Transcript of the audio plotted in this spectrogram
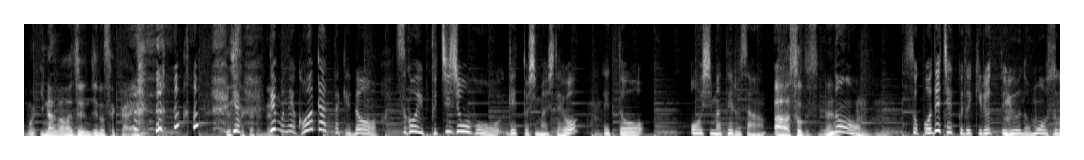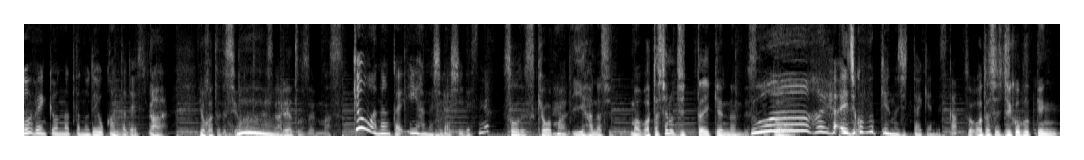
もう稲川淳二の世界 でしたからね。でもね怖かったけどすごいプチ情報をゲットしましたよ。うん。えっと大島てるさん。ああそうですね。のうんうん。そこでチェックできるっていうのもすごい勉強になったのでよかったです。あよかったですよかったです、うんありがとうございます今日はなんかいい話らしいですね。そうです今日はまあはいいますまあ私の実体験なんですけうどはいはいえ自己物件の実体験ですか？そう私自己物件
